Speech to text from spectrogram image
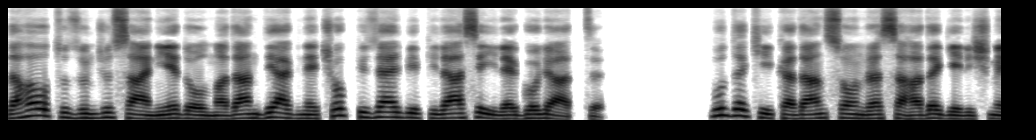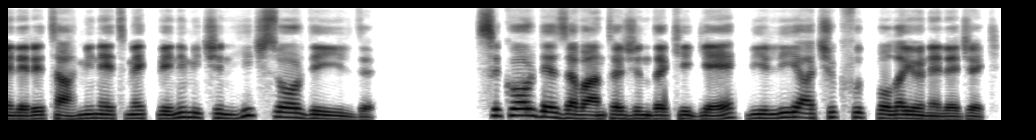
daha 30. saniye dolmadan Diagne çok güzel bir plase ile golü attı. Bu dakikadan sonra sahada gelişmeleri tahmin etmek benim için hiç zor değildi. Skor dezavantajındaki G, birliği açık futbola yönelecek.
